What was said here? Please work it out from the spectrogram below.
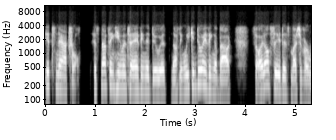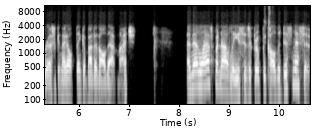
it's natural. It's nothing humans had anything to do with, nothing we can do anything about. So I don't see it as much of a risk, and I don't think about it all that much. And then last but not least is a group we call the dismissive,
